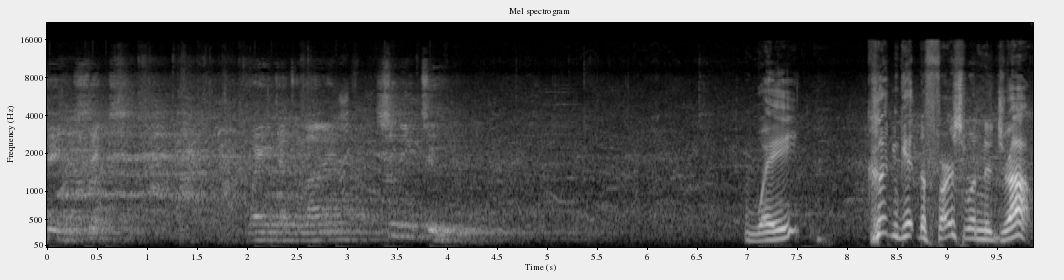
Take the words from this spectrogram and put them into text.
Team six. Wade at the line, shooting two. Wade couldn't get the first one to drop.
